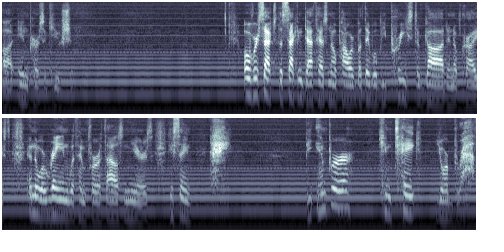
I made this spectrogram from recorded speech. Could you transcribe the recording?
uh, in persecution. Over such, the second death has no power, but they will be priests of God and of Christ, and they will reign with him for a thousand years. He's saying, hey, the emperor can take your breath,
